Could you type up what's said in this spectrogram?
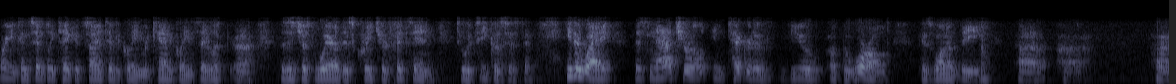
or you can simply take it scientifically and mechanically and say, look, uh, this is just where this creature fits in to its ecosystem. Either way, this natural integrative view of the world is one of the uh, uh, uh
